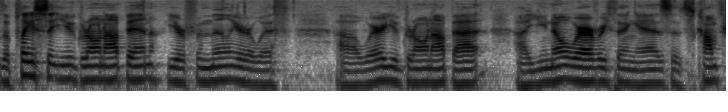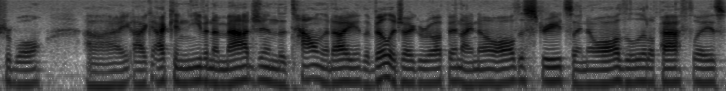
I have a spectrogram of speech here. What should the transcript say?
the place that you've grown up in, you're familiar with uh, where you've grown up at. Uh, you know where everything is. It's comfortable. I, I, I, can even imagine the town that I, the village I grew up in. I know all the streets, I know all the little pathways,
